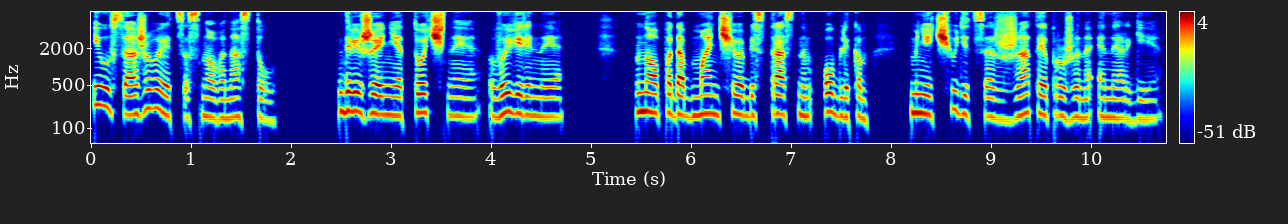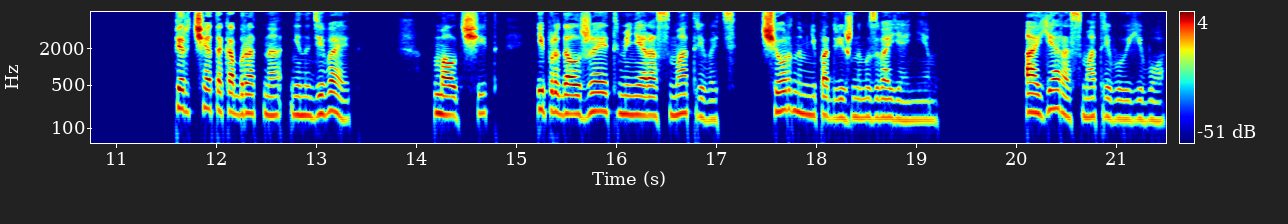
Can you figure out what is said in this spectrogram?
и усаживается снова на стул. Движения точные, выверенные, но под обманчиво бесстрастным обликом мне чудится сжатая пружина энергии. Перчаток обратно не надевает. Молчит и продолжает меня рассматривать черным неподвижным изваянием. А я рассматриваю его.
